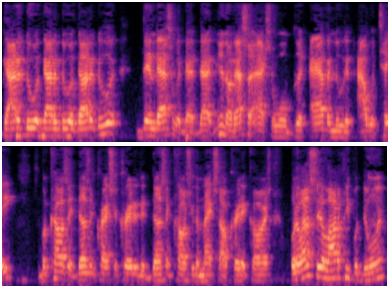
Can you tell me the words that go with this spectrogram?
got to do it, got to do it, got to do it, then that's what that that you know that's an actual good avenue that I would take because it doesn't crash your credit, it doesn't cause you to max out credit cards. What I see a lot of people doing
